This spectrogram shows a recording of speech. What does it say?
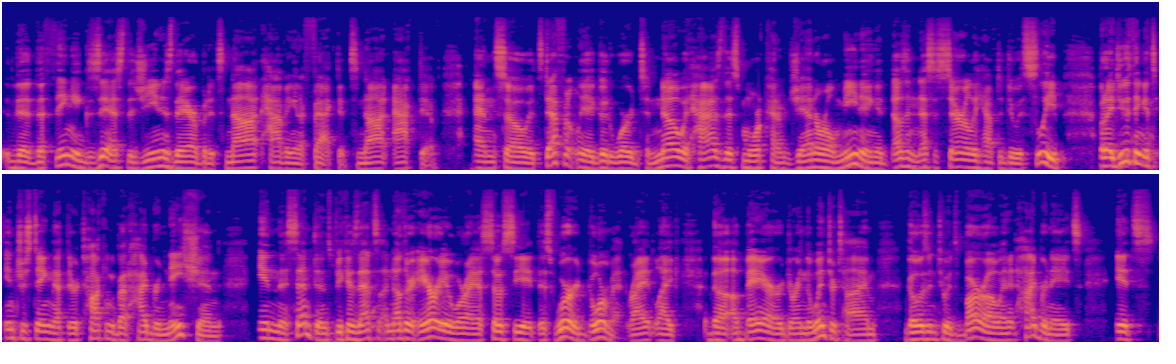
the, the thing exists, the gene is there, but it's not having an effect. It's not active. And so it's definitely a good word to know. It has this more kind of general meaning. It doesn't necessarily have to do with sleep, but I do think it's interesting that they're talking about hibernation in this sentence because that's another area where I associate this word dormant, right? Like the a bear during the wintertime goes into its burrow and it hibernates it's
